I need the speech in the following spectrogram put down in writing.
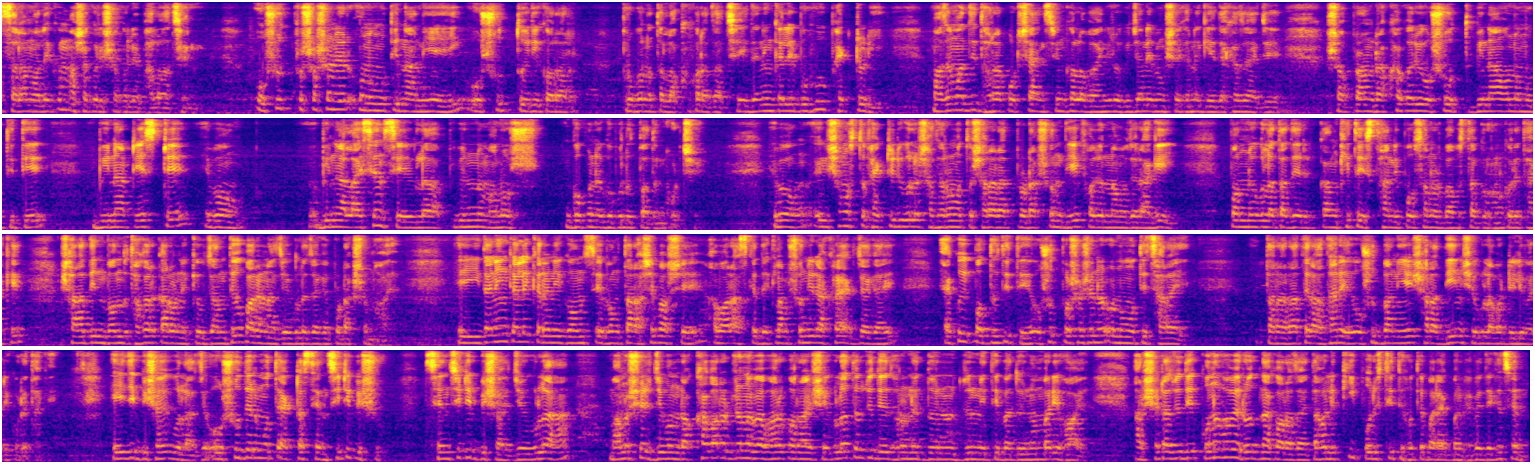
আসসালামু আলাইকুম, আশা করি সকলে ভালো আছেন। ওষুধ প্রশাসনের অনুমতি না নিয়েই ওষুধ তৈরি করার প্রবণতা লক্ষ্য করা যাচ্ছে। ইদানিংকালে বহু ফ্যাক্টরি মাঝামাঝি ধরা পড়ছে আইনশৃঙ্খলা বাহিনীর অভিযান এবং সেখানে গিয়ে দেখা যায় যে সব প্রাণ রক্ষাকারী ওষুধ বিনা অনুমতিতে, বিনা টেস্টে এবং বিনা লাইসেন্সে এগুলা বিভিন্ন মানুষ গোপনে গোপন উৎপাদন করছে। এবং এই সমস্ত ফ্যাক্টরিগুলো সাধারণত সারা রাত প্রোডাকশন দিয়ে ফজর নামাজের আগেই পণ্যগুলো তাদের কাঙ্ক্ষিত স্থানে পৌঁছানোর ব্যবস্থা গ্রহণ করে থাকে। সারাদিন বন্ধ থাকার কারণে কেউ জানতেও পারে না যে এগুলো জায়গায় প্রোডাকশন হয়। এই ইদানিংকালে কেরানীগঞ্জ এবং তার আশেপাশে আবার আজকে দেখলাম শনি রাখরা এক জায়গায় একই পদ্ধতিতে ওষুধ প্রশাসনের অনুমতি ছাড়াই তারা রাতের আধারে ওষুধ বানিয়ে সারা দিন সেগুলো আবার ডেলিভারি করে থাকে। এই যে বিষয়গুলো, যে ওষুধের মতো একটা সেন্সিটিভ ইস্যু সেন্সিটিভ বিষয় যেগুলা মানুষের জীবন রক্ষা করার জন্য ব্যবহার করা হয়, সেগুলোতেও যদি এ ধরনের দুর্নীতি বা দুই নম্বরই হয়, আর সেটা যদি কোনোভাবে রোধ না করা যায়, তাহলে কি পরিস্থিতি হতে পারে একবার ভেবে দেখেছেন?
